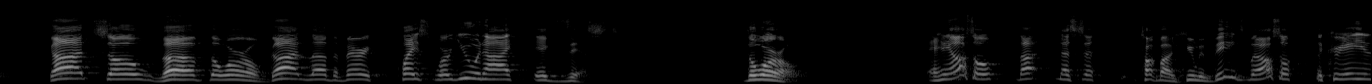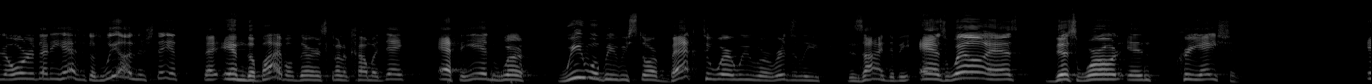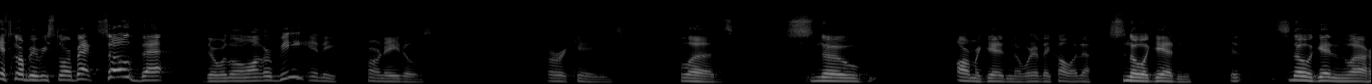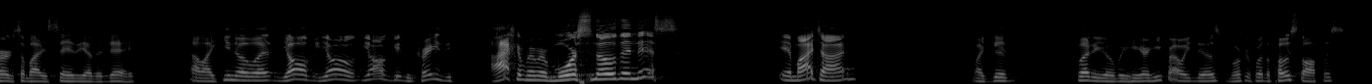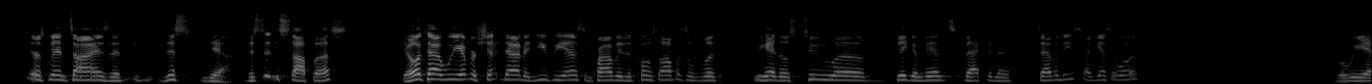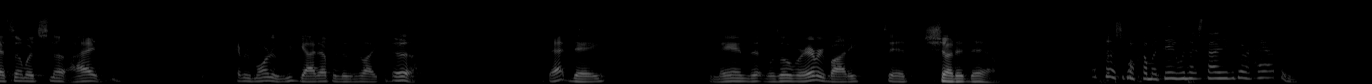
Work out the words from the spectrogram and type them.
God so loved the world. God loved the very place where you and I exist the world. And he also, not necessarily talk about human beings, but also the created order that he has, because we understand that in the Bible there is going to come a day at the end where we will be restored back to where we were originally designed to be, as well as this world in creation. It's going to be restored back so that there will no longer be any tornadoes, hurricanes, floods, snow Armageddon or whatever they call it now, Snowmageddon. Snowmageddon is what I heard somebody say the other day. I'm like, you know what? Y'all, y'all, y'all getting crazy. I can remember more snow than this in my time. My good buddy over here, he probably knows, working for the post office. There's been times that this, yeah, this didn't stop us. The only time we ever shut down at UPS and probably the post office was when we had those two uh, big events back in the 70s, I guess it was, where we had so much snow. I every morning we got up and it was like, ugh. But that day, the man that was over everybody said, shut it down. But there's going to come a day when that's not even going to happen.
